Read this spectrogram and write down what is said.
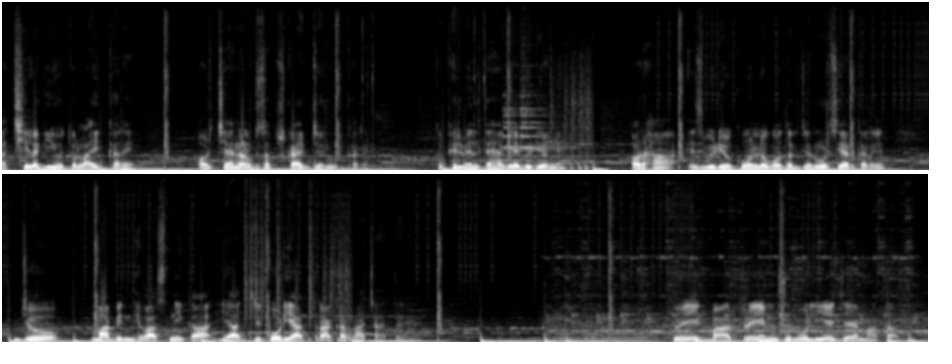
अच्छी लगी हो तो लाइक करें और चैनल को सब्सक्राइब ज़रूर करें। तो फिर मिलते हैं अगले वीडियो में। और हाँ इस वीडियो को उन लोगों तक ज़रूर शेयर करें जो माँ विंध्यवासिनी का या त्रिकोण यात्रा करना चाहते हैं। तो एक बार प्रेम से बोलिए जय माता दी।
